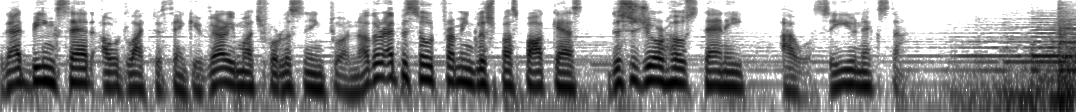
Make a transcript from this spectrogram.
That being said, I would like to thank you very much for listening to another episode from English Plus Podcast. This is your host, Danny. I will see you next time.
